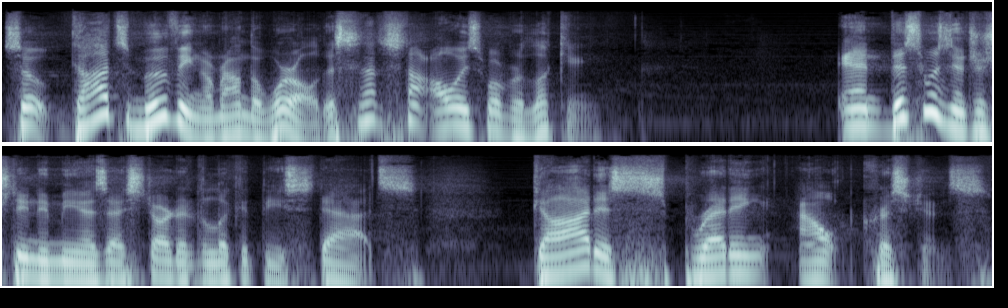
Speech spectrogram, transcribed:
So God's moving around the world. It's not, it's not always where we're looking. And this was interesting to me as I started to look at these stats. God is spreading out Christians.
